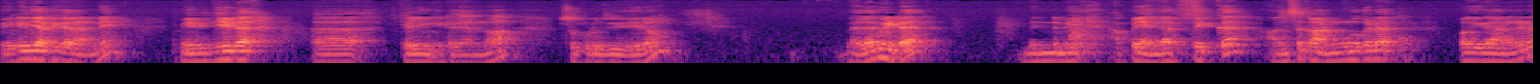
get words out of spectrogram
මේකදී අපි කරන්නේ මේ විදිහට කෙලින් හිට ගන්නවා සුපුරුදු විදිහට වැලමිට මෙන්න මේ අපේ ඇඟත් එක්ක අංශක 90කට වගේ ගානකට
